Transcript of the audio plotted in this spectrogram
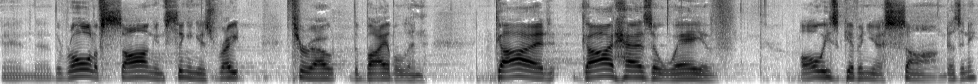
And uh, the role of song and singing is right throughout the Bible. And God, God has a way of always giving you a song, doesn't He?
